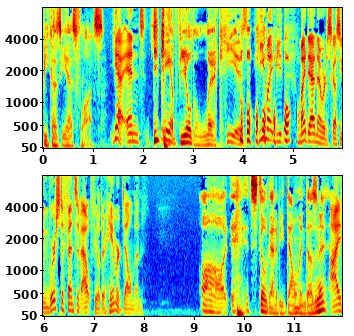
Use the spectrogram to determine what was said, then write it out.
because he has flaws. Yeah, and He can't field a lick. he is he might be. My dad and I were discussing worst defensive outfielder, him or Delman. Oh, it's still got to be Delman, doesn't it? I,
